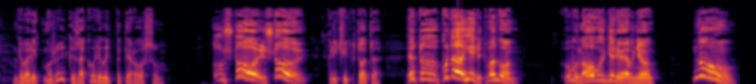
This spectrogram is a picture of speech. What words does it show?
— говорит мужик и закуривает папиросу. — Стой, стой! — кричит кто-то. — Это куда едет вагон? В новую деревню. Ну,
